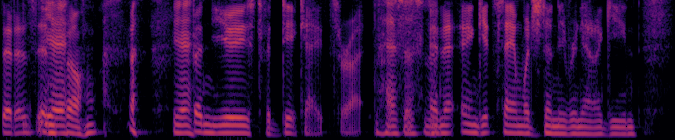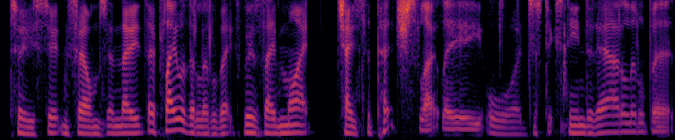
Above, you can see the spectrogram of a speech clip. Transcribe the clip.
that is in Yeah. film. Yeah. Been used for decades, right? It has, hasn't it? and and gets sandwiched in every now and again to certain films, and they they play with it a little bit because they might change the pitch slightly or just extend it out a little bit.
